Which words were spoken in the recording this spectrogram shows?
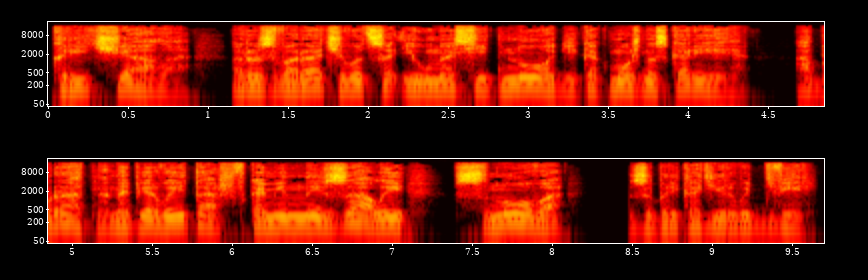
кричала, разворачиваться и уносить ноги как можно скорее, обратно на первый этаж, в каминный зал и снова забаррикадировать дверь.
